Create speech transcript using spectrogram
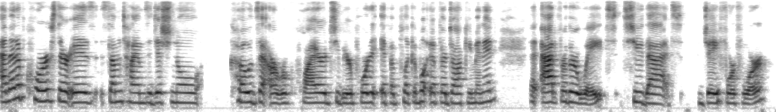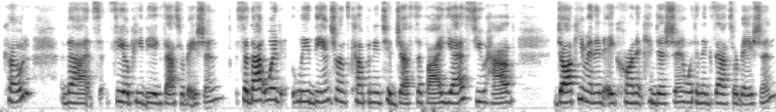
And then, of course, there is sometimes additional codes that are required to be reported if applicable, if they're documented, that add further weight to that J44 code, that COPD exacerbation. So that would lead the insurance company to justify yes, you have documented a chronic condition with an exacerbation.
